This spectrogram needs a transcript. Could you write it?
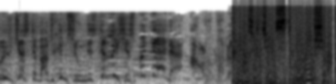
was just about to consume this delicious banana. I just delicious.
